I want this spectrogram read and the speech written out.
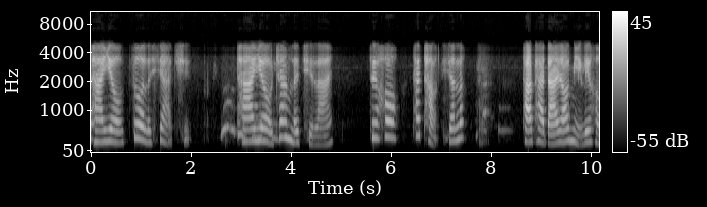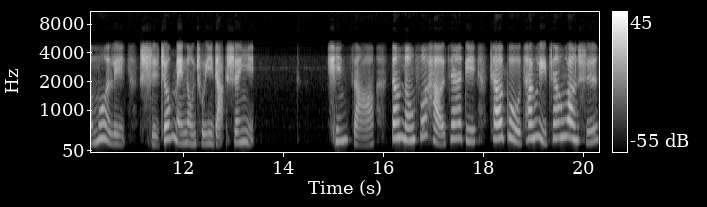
他又坐了下去。他又站了起来，最后他躺下了。他怕打扰米莉和茉莉，始终没弄出一点声音。清早，当农夫好家的朝谷仓里张望时，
